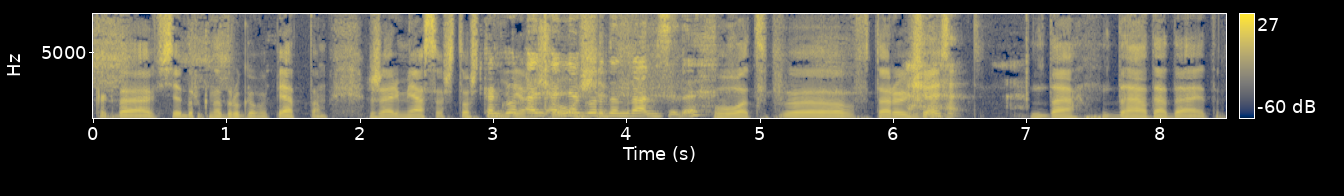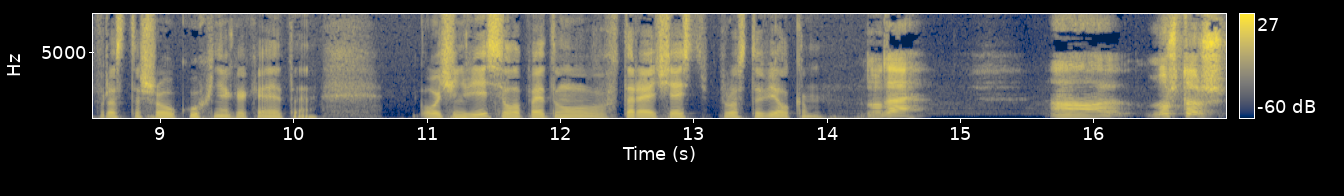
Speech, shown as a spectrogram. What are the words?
когда все друг на друга вопят там «жарь мясо, что ж ты Как не режешь а- а-ля овощи?» Гордон Рамзи, да? Вот, э, вторую часть, да, да, да, да, это просто шоу-кухня какая-то. Очень весело, поэтому вторая часть просто велком. Ну да. А, ну что ж,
